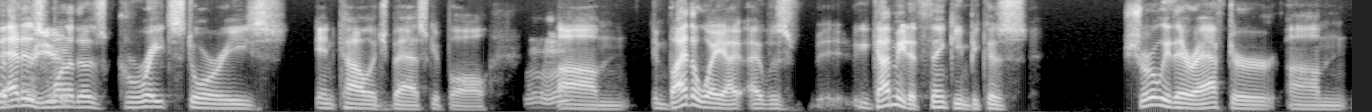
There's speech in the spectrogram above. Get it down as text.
Good that is you. one of those great stories in college basketball. Mhm. Um, and by the way, I, I was it got me to thinking because shortly thereafter, um,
